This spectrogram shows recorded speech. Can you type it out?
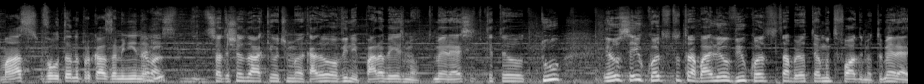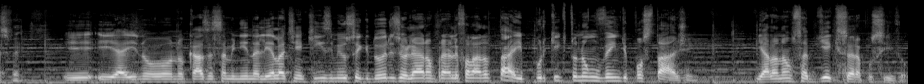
Mas, voltando pro caso da menina Não, ali. Só deixa eu dar aqui o último recado. Ô, Vini, parabéns, meu. Tu merece, porque tu, tu. Eu sei o quanto tu trabalha, eu vi o quanto tu trabalhou, tu é muito foda, meu. Tu merece, velho. E, e, aí, no, no caso, essa menina ali, ela tinha 15 mil seguidores e olharam para ela e falaram: tá, e por que, que tu não vende postagem? E ela não sabia que isso era possível.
